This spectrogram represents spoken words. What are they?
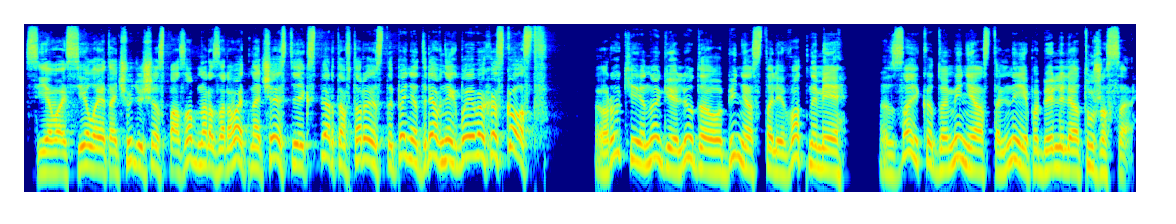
С его силой это чудище способно разорвать на части эксперта второй ступени древних боевых искусств. Руки и ноги Люда Убиня стали ватными, Зайка, Думини и остальные побелели от ужаса.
